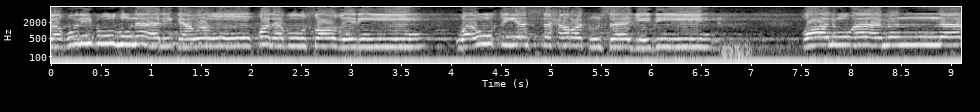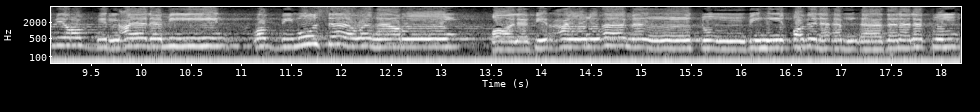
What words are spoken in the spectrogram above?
فغلبوا هنالك وانقلبوا صاغرين. وألقي السحرة ساجدين. قالوا آمنا برب العالمين رب موسى وهارون. قال فرعون آمنتم به قبل أن آذن لكم؟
